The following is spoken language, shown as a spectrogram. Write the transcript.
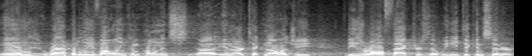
and rapidly evolving components uh, in our technology, these are all factors that we need to consider.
